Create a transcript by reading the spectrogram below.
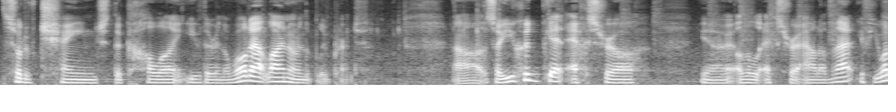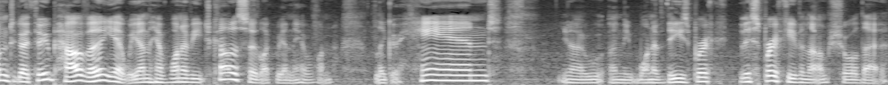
sort of change the color either in the world outline or in the blueprint. Uh, so you could get extra, you know, a little extra out of that if you wanted to go through. However, yeah, we only have one of each color, so like we only have one Lego hand, you know, only one of these brick, this brick, even though I'm sure that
